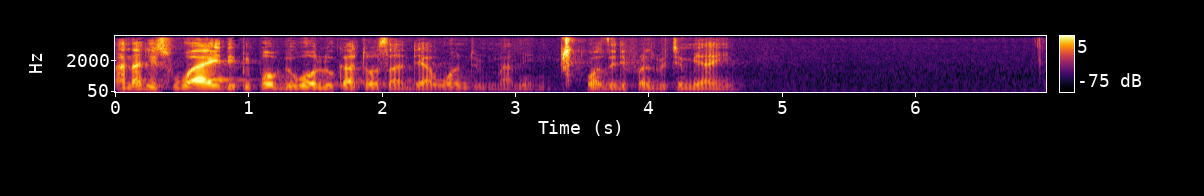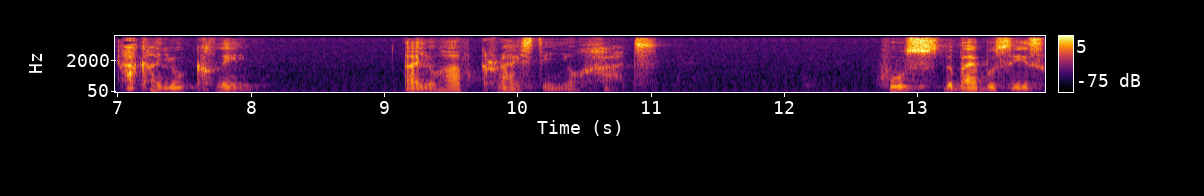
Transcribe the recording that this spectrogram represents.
And that is why the people of the world look at us and they are wondering, I mean, what's the difference between me and him? How can you claim that you have Christ in your heart? Whose the Bible says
